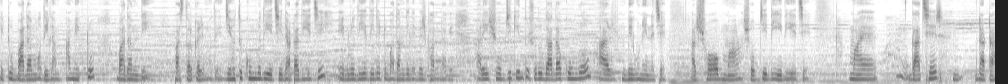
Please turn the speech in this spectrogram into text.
একটু বাদামও দিলাম। আমি একটু বাদাম দিই পাঁচ তরকারির মধ্যে। যেহেতু কুমড়ো দিয়েছি, ডাটা দিয়েছি, এগুলো দিয়ে দিলে একটু বাদাম দিলে বেশ ভালো লাগে। আর এই সবজি কিন্তু শুধু দাদা কুমড়ো আর বেগুন এনেছে। আর সব মা সবজি দিয়ে দিয়েছে। মায়ের গাছের ডাটা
